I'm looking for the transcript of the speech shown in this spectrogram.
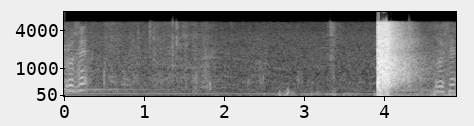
Cruce. Cruce.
